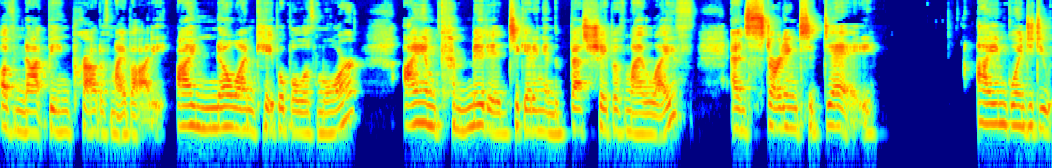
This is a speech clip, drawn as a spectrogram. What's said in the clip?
of not being proud of my body. I know I'm capable of more. I am committed to getting in the best shape of my life. And starting today, I am going to do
